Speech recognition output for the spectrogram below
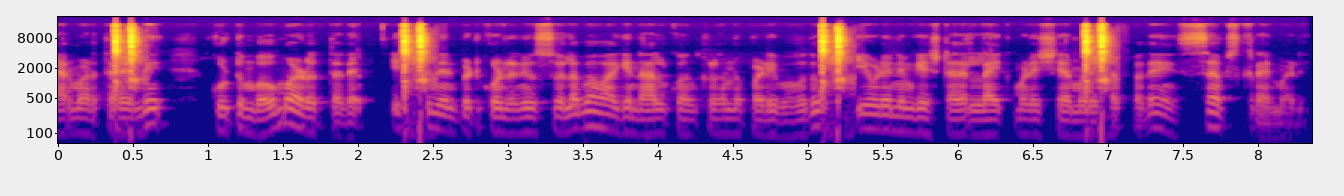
ಯಾರು ಮಾಡ್ತಾರೆ ಇಲ್ಲಿ? ಕುಟುಂಬವು ಮಾಡುತ್ತದೆ. ಇಷ್ಟು ನೆನ್ಪಿಟ್ಕೊಂಡ್ರೆ ನೀವು ಸುಲಭವಾಗಿ ನಾಲ್ಕು ಅಂಕಗಳನ್ನು ಪಡಿಬಹುದು. ಈ ವಿಡಿಯೋ ನಿಮಗೆ ಇಷ್ಟ ಆದರೆ ಲೈಕ್ ಮಾಡಿ, ಶೇರ್ ಮಾಡಿ, ತಪ್ಪದೆ ಸಬ್ಸ್ಕ್ರೈಬ್ ಮಾಡಿ.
